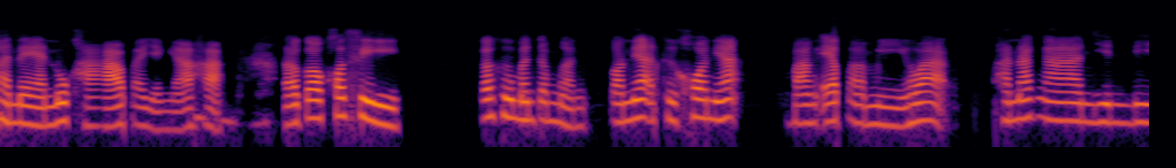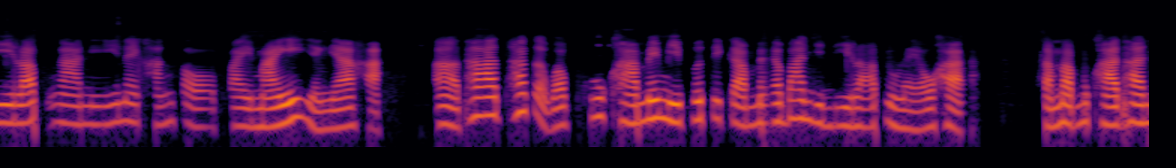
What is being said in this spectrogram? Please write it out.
คะแนนลูกค้าไปอย่างเงี้ยค่ะ แล้วก็ข้อสี่ก็คือมันจะเหมือนตอนเนี้ยคือข้อเนี้ย บางแอปอะมีว่าพนักงานยินดีรับงานนี้ในครั้งต่อไปไหมอย่างเงี้ยค่ะ อ่าถ้าถ้าเกิดว่าลูกค้าไม่มีพฤติกรรมแม่บ้านยินดีรับอยู่แล้วค่ะสำหรับลูกค้าท่าน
